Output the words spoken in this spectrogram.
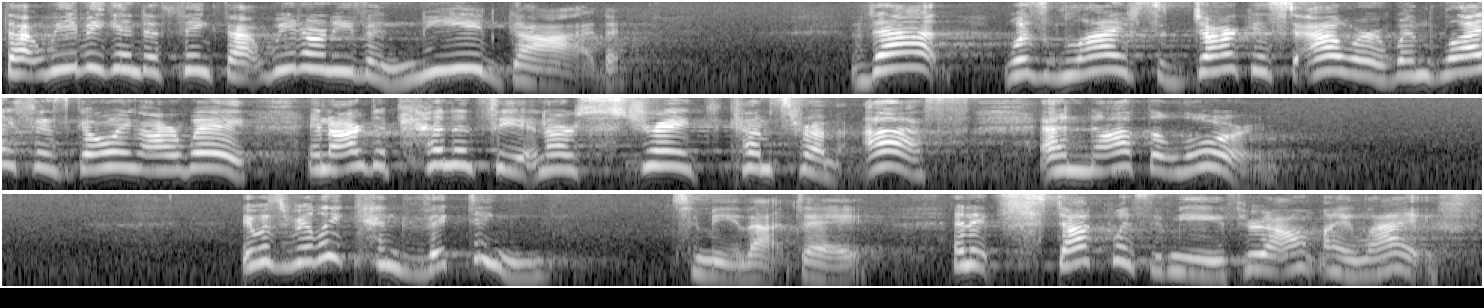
that we begin to think that we don't even need God. That was life's darkest hour when life is going our way and our dependency and our strength comes from us and not the Lord. It was really convicting to me that day. And it stuck with me throughout my life,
